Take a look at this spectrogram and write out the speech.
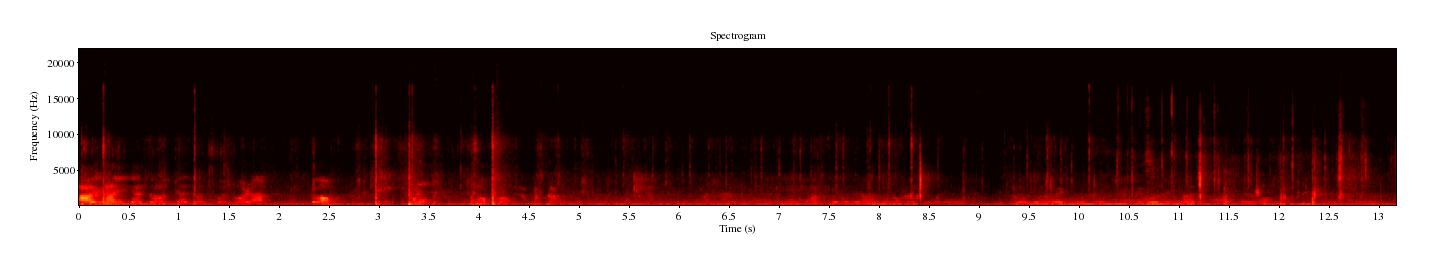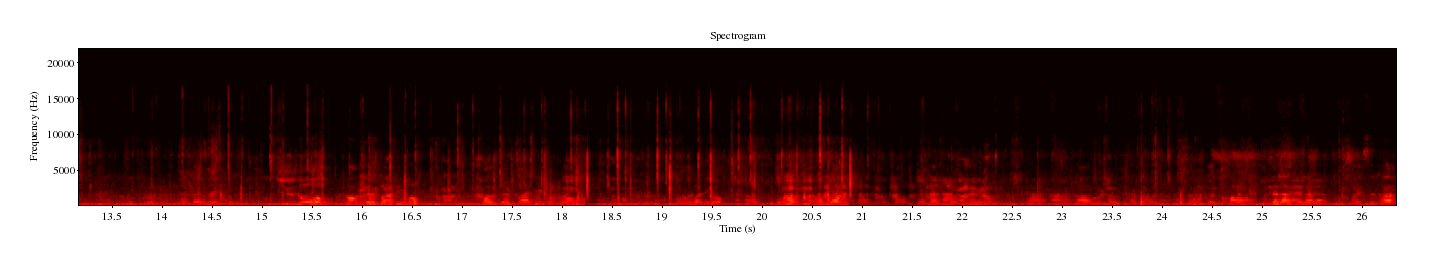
Ay, ay, ganon, ganon. One more, ha? Go! Go, go, go! You know, counter body hook. Counter body hook? Body hook. Ah, dito lang, hook lang. Ah, Power lang sa. Ah, Dala, dala. Nice and hot.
